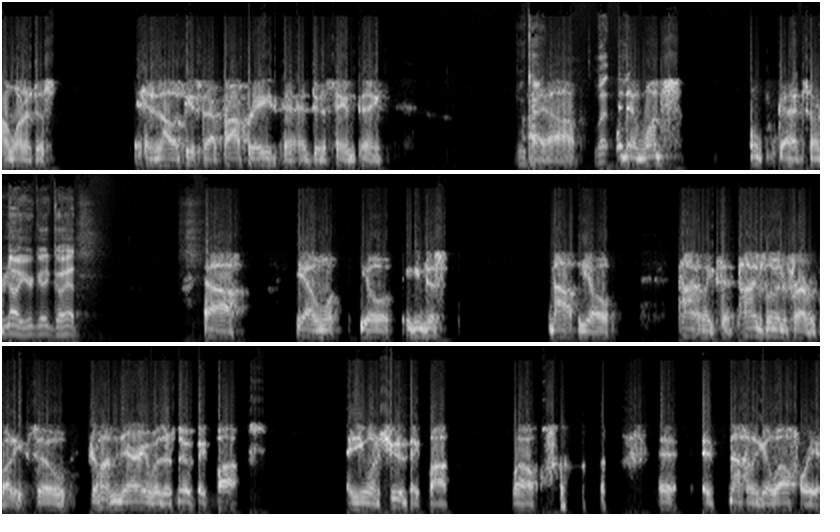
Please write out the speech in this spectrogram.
I want to just hit another piece of that property and, and do the same thing. Okay. I, uh, let, and then once, oh, go ahead. Sorry. No, you're good. Go ahead. Uh, yeah, you know, you can just not, you know, time, like I said, time's limited for everybody. So if you're hunting an area where there's no big bucks and you want to shoot a big buck, well, it, it's not going to go well for you.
